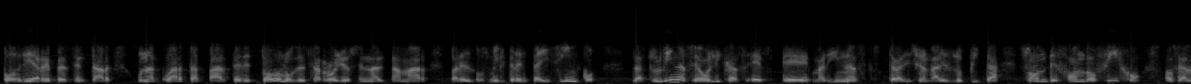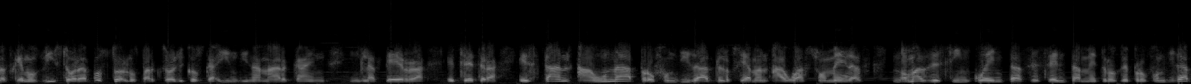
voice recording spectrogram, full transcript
podría representar una cuarta parte de todos los desarrollos en alta mar para el 2035. Las turbinas eólicas eh, eh, marinas tradicionales, Lupita, son de fondo fijo, o sea, las que hemos visto, ahora, pues todos los parques eólicos que hay en Dinamarca, en Inglaterra, etcétera, están a una profundidad de lo que se llaman aguas someras, no más de 50, 60 metros de profundidad,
